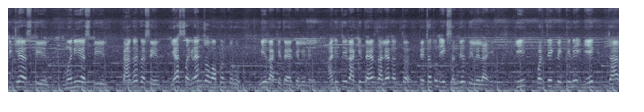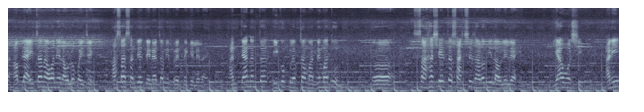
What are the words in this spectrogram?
टिकल्या असतील मणी असतील कागद असेल या सगळ्यांचा वापर करून मी राखी तयार केलेली आहे. आणि ती राखी तयार झाल्यानंतर त्याच्यातून एक संदेश दिलेला आहे की प्रत्येक व्यक्तीने एक झाड आपल्या आईच्या नावाने लावलं पाहिजे असा संदेश देण्याचा मी प्रयत्न केलेला आहे. आणि त्यानंतर इको क्लबच्या माध्यमातून सहाशे ते सातशे झाडं मी लावलेले आहेत. यावर्षी आणि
